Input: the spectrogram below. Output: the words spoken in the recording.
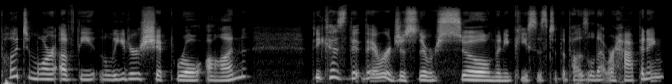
put more of the leadership role on because th- there were just there were so many pieces to the puzzle that were happening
